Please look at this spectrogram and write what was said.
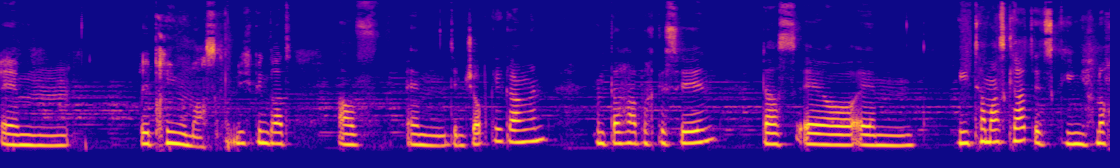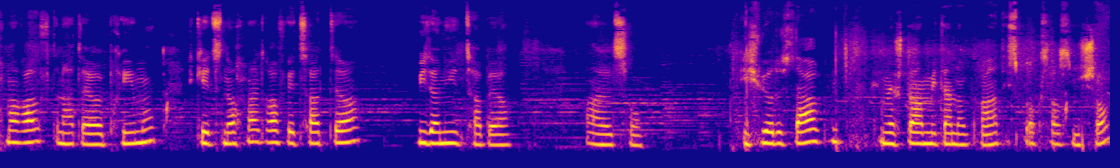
ähm, Primo-Maske. Und ich bin gerade auf ähm, den Job gegangen und da habe ich gesehen, dass er ähm, Nita Maske hat. Jetzt ging ich nochmal rauf. Dann hat er Primo. Ich gehe jetzt nochmal drauf. Jetzt hat er wieder Nita Bär. Also, ich würde sagen, wir starten mit einer Gratisbox aus dem Shop.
